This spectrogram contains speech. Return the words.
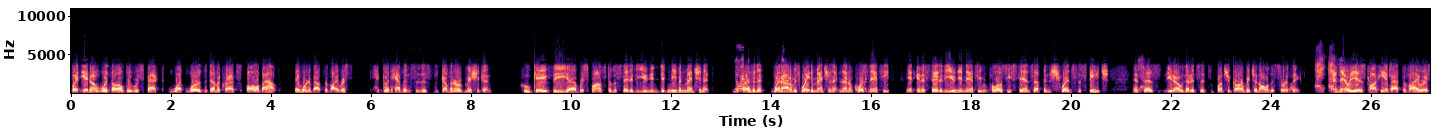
but you know, with all due respect, what were the Democrats all about? They weren't about the virus. Good heavens, this the governor of Michigan, who gave the uh, response to the State of the Union, didn't even mention it. the president went out of his way to mention it, and then, of course, Nancy in, in a State of the Union, Nancy Pelosi stands up and shreds the speech and yeah. says, you know, that it's, it's a bunch of garbage and all of this sort of thing. I, I, and there he is talking about the virus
